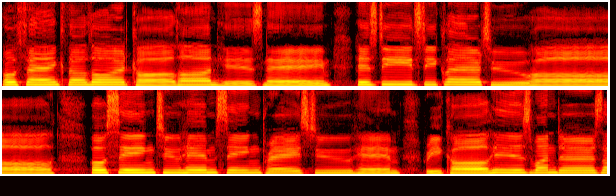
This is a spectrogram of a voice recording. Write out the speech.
Oh, thank the Lord, call on his name, his deeds declare to all. Oh, sing to him, sing praise to him, recall his wonders all.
